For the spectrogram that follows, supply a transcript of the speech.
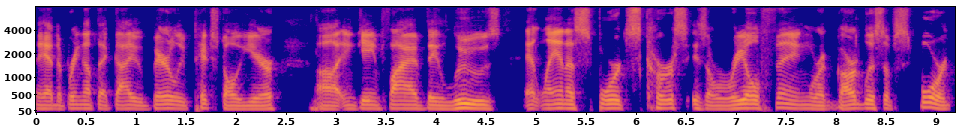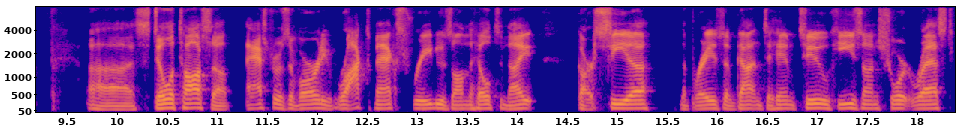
They had to bring up that guy who barely pitched all year. Uh, in game five, they lose. Atlanta sports curse is a real thing, regardless of sport. Uh, still a toss up. Astros have already rocked Max Fried, who's on the hill tonight. Garcia, the Braves have gotten to him too. He's on short rest.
